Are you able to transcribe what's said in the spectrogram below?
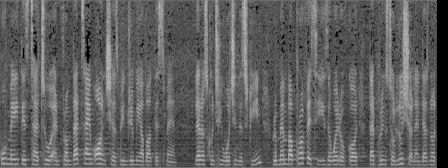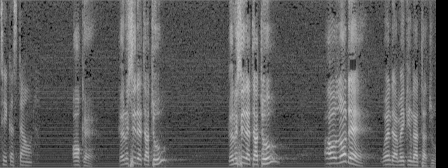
who made this tattoo. And from that time on, she has been dreaming about this man. Let us continue watching the screen. Remember, prophecy is the word of God that brings solution and does not take us down. Okay. Can you see the tattoo? Can you see the tattoo? I was not there when they are making that tattoo.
